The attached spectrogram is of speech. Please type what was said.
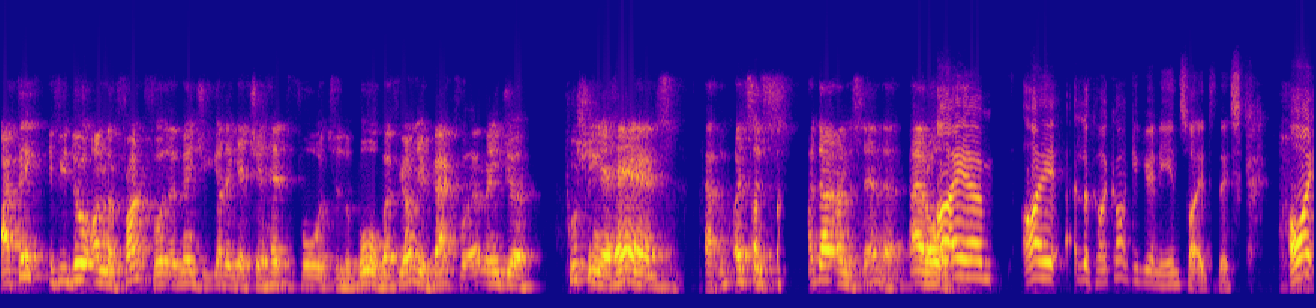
I think if you do it on the front foot, it means you've got to get your head forward to the ball. But if you're on your back foot, that means you're pushing your hands. At, it's just I don't understand that at all. I um I look I can't give you any insight into this. I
